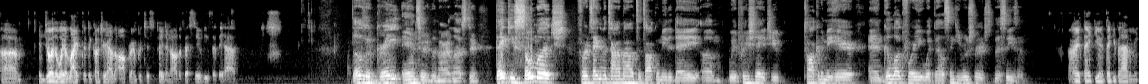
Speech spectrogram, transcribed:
uh, enjoy the way of life that the country has to offer, and participate in all the festivities that they have. Those are great answers, Bernard Luster. Thank you so much for taking the time out to talk with me today. Um, we appreciate you talking to me here, and good luck for you with the Helsinki Roosters this season. All right, thank you, and thank you for having me.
